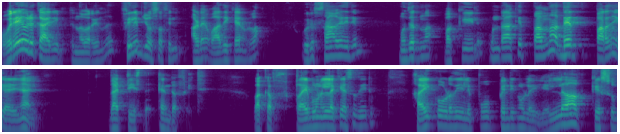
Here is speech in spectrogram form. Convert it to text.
ഒരേ ഒരു കാര്യം എന്ന് പറയുന്നത് ഫിലിപ്പ് ജോസഫിന് അവിടെ വാദിക്കാനുള്ള ഒരു സാഹചര്യം മുതിർന്ന വക്കീൽ ഉണ്ടാക്കി തന്ന അദ്ദേഹം പറഞ്ഞു കഴിഞ്ഞാൽ that is the end of it വക്കഫ് ട്രൈബ്യൂണലിലെ കേസ് തീരും ഹൈക്കോടതിയിൽ ഇപ്പോൾ പെൻഡിങ്ങുള്ള എല്ലാ കേസും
